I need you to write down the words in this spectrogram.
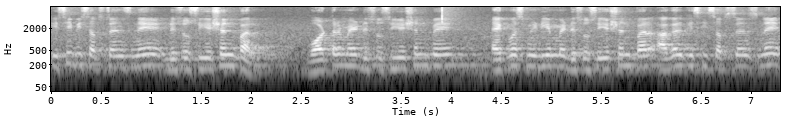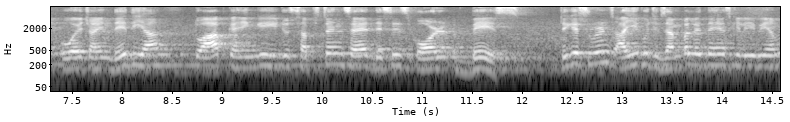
किसी भी सब्सटेंस ने डिसोसिएशन पर वाटर में डिसोसिएशन पे एक्वस मीडियम में डिसोसिएशन पर अगर किसी सब्सटेंस ने ओ एच आइन दे दिया तो आप कहेंगे ये जो सब्सटेंस है दिस इज़ कॉल्ड बेस ठीक है स्टूडेंट्स आइए कुछ एग्जांपल लेते हैं इसके लिए भी हम।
